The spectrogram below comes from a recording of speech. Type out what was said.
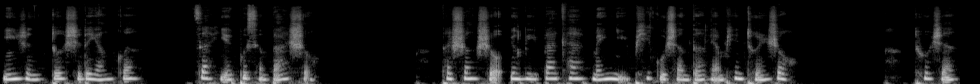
隐忍多时的阳关再也不想把手。他双手用力掰开美女屁股上的两片臀肉。突然，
